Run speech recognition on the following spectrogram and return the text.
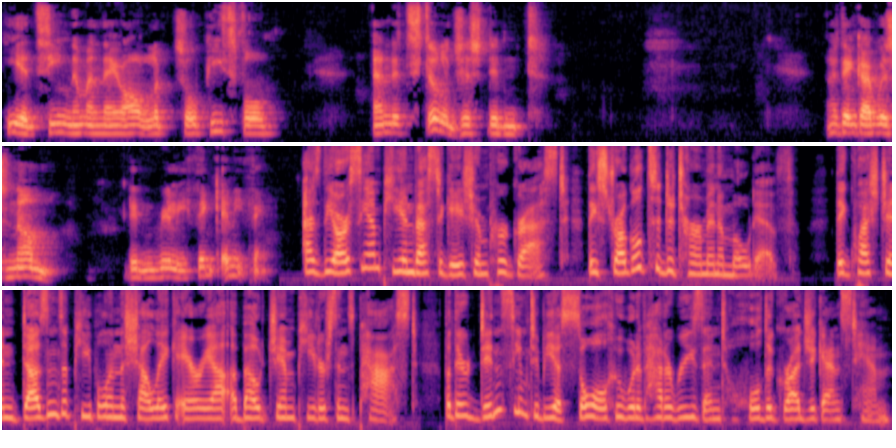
he had seen them and they all looked so peaceful, and it still just didn't. I think I was numb, didn't really think anything. As the RCMP investigation progressed, they struggled to determine a motive. They questioned dozens of people in the Shell Lake area about Jim Peterson's past, but there didn't seem to be a soul who would have had a reason to hold a grudge against him.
